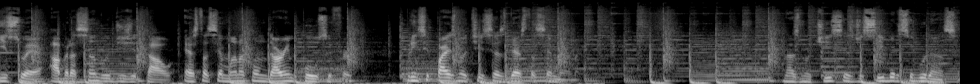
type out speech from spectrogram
Isso é Abraçando o Digital, esta semana com Darren Pulsifer. Principais notícias desta semana. Nas notícias de cibersegurança.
